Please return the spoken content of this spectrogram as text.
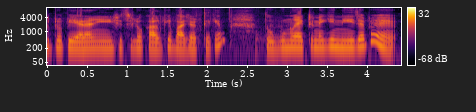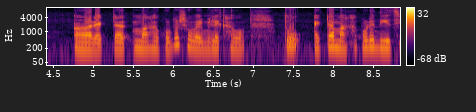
দুটো পেয়ারা নিয়ে এসেছিল কালকে বাজার থেকে। তো বুনো একটা নাকি নিয়ে যাবে আর একটা মাখা করব, সবাই মিলে খাব। তো একটা মাখা করে দিয়েছি,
